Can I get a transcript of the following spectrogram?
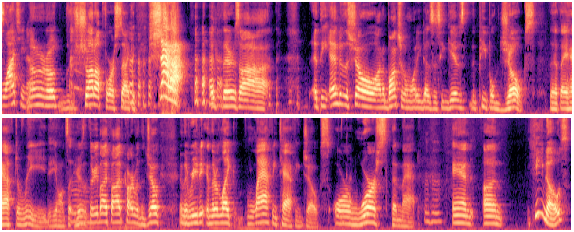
keep watching it. No, no, no. Shut up for a second. Shut up. It- there's uh at the end of the show, on a bunch of them, what he does is he gives the people jokes that they have to read. You know, it's like here's a three by five card with a joke, and they read it, and they're like laffy taffy jokes, or worse than that. And um, he knows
